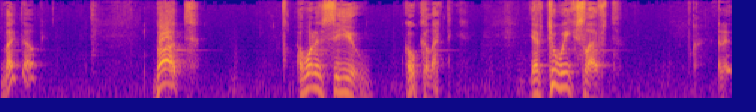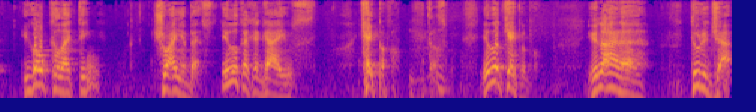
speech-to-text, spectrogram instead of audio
I'd like to help you. But I want to see you go collecting. You have two weeks left. And you go collecting, try your best. You look like a guy who's capable. You look capable. You know how to do the job.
